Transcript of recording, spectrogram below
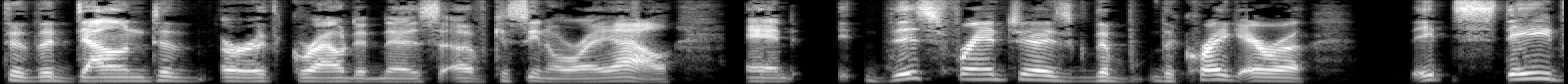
to the down to earth groundedness of casino royale and this franchise the the craig era it stayed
